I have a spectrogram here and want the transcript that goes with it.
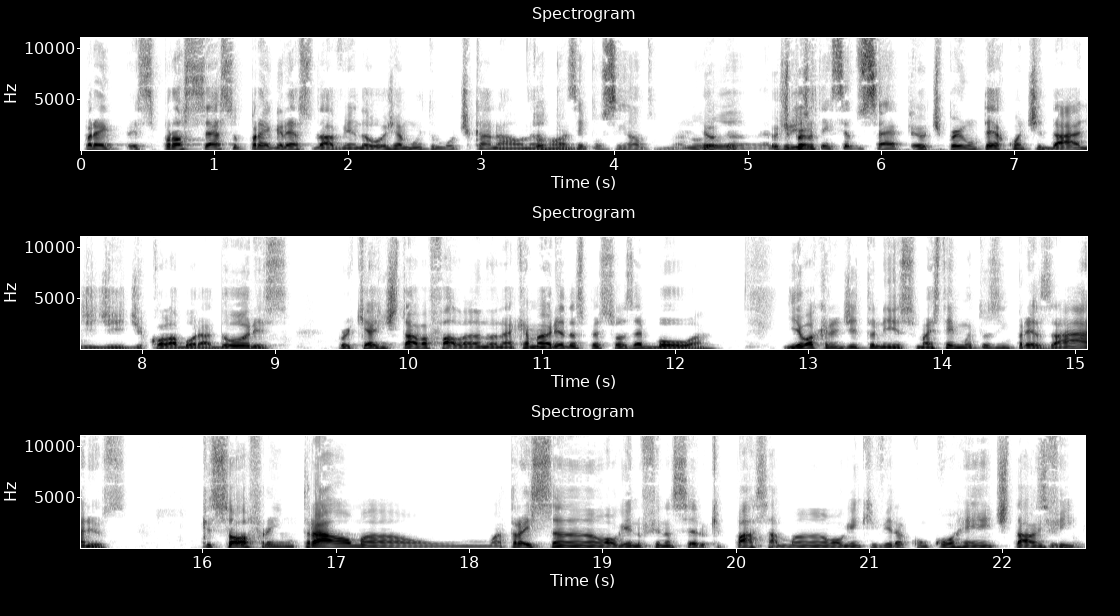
pré- esse processo pregresso da venda hoje é muito multicanal, né, Total, Rony? 100%. Não, Eu- não- é eu por te isso pergun- que tem que ser do CEP. Eu te perguntei a quantidade de, de colaboradores, porque a gente estava falando, né, que a maioria das pessoas é boa. E eu acredito nisso, mas tem muitos empresários que sofrem um trauma, uma traição, alguém no financeiro que passa a mão, alguém que vira concorrente e tal, Sim. enfim.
